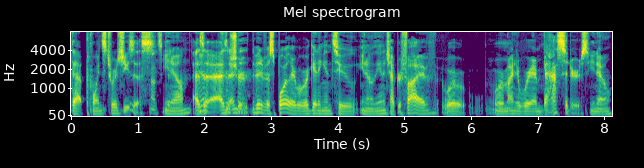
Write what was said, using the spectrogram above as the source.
that points towards Jesus? you know, as Yeah, a, as a, sure. a bit of a spoiler, but we're getting into you know the end of chapter five. We're, we're reminded we're ambassadors. You know,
